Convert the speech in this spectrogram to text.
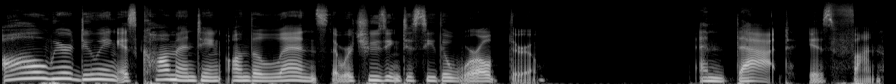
all we're doing is commenting on the lens that we're choosing to see the world through. And that is fun.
